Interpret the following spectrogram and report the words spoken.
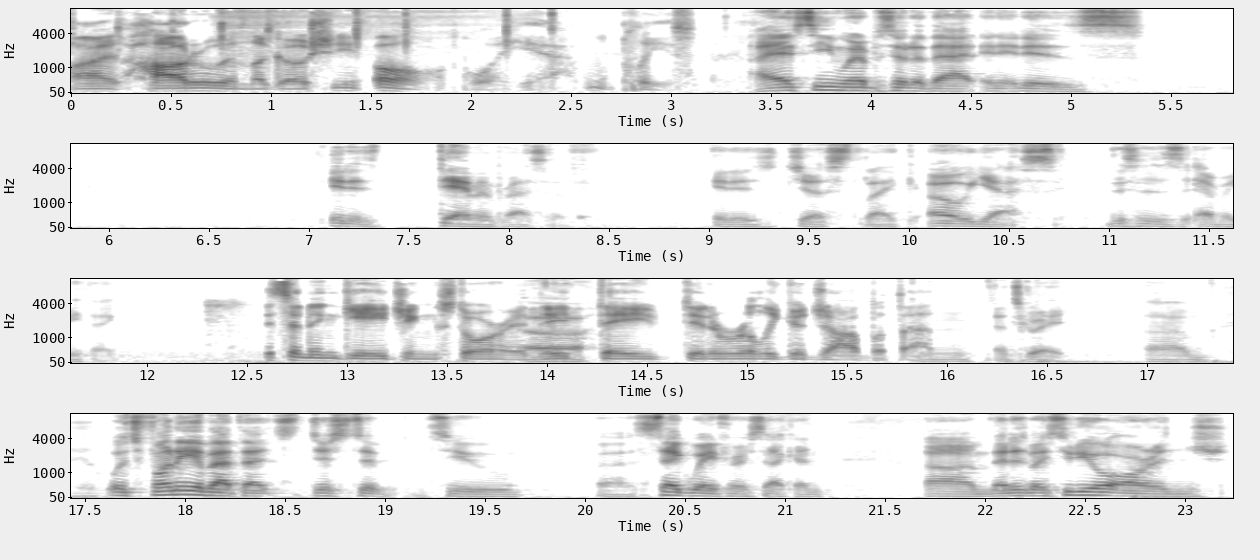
uh, Haru and Legoshi. Oh boy, yeah. Ooh, please. I have seen one episode of that, and it is, it is damn impressive. It is just like, oh yes, this is everything it's an engaging story. Uh, they they did a really good job with that. Mm, that's great. Um, what's funny about that, just to to uh, segue for a second, um, that is my Studio Orange.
